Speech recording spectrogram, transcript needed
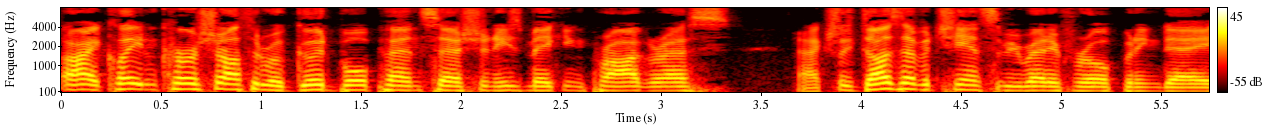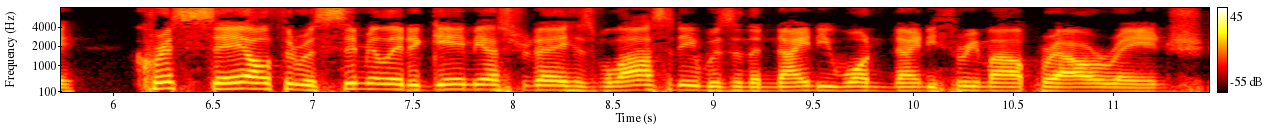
All right, Clayton Kershaw through a good bullpen session. He's making progress. Actually does have a chance to be ready for opening day. Chris Sale threw a simulated game yesterday. His velocity was in the 91 93 mile per hour range.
